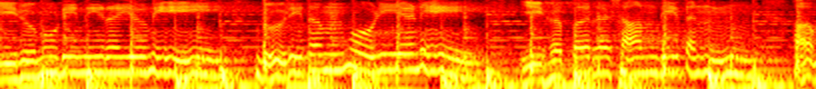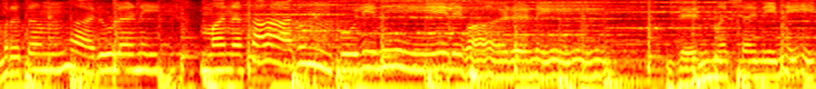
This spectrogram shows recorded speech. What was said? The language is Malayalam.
ഇരുമുടി നിറയുമീ ദുരിതം ഒഴിയണേ. ഇഹപരശാന്തിതൻ അമൃതം അരുളണേ മനസാകും പുലിമേലെ വാഴണേ. ജന്മശനി നീ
